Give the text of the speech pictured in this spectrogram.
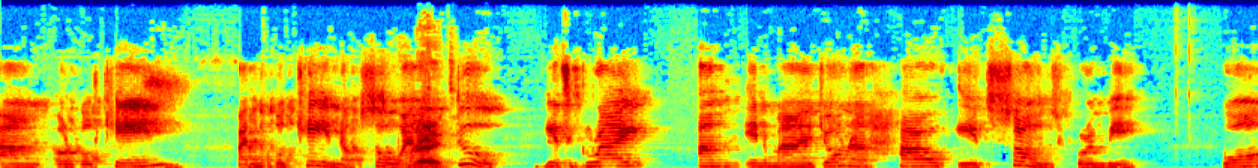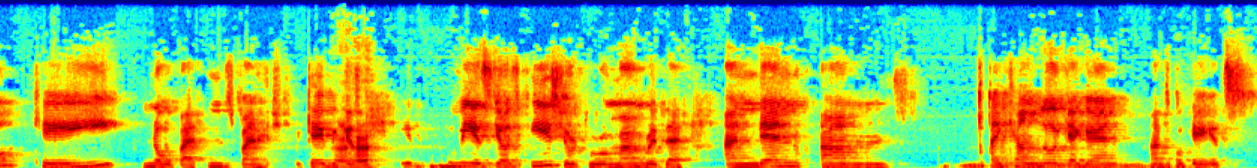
um, or volcano, but no volcano. So what I do is write um, in my journal how it sounds for me. Volcano, but in Spanish, okay? Because Uh-huh. it, to me it's just easier to remember that. And then um, I can look again and okay, it's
